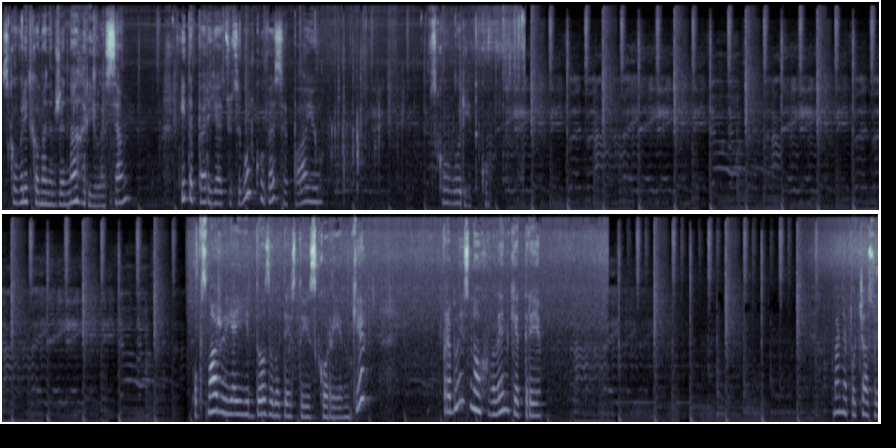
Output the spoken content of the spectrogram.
Сковорідка в мене вже нагрілася. І тепер я цю цибульку висипаю в сковорідку. Обсмажую я її до золотистої скоринки. Приблизно хвилинки три. У мене по часу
